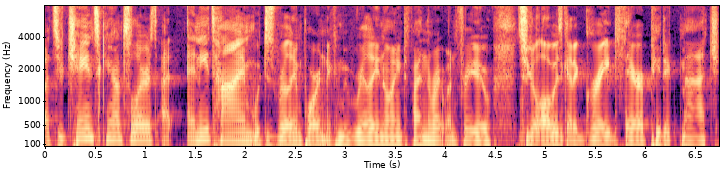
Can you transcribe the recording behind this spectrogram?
lets you change counselors at any time, which is really important. It can be really annoying to find the right one for you. So you'll always get a great therapeutic match,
